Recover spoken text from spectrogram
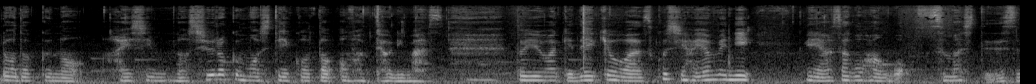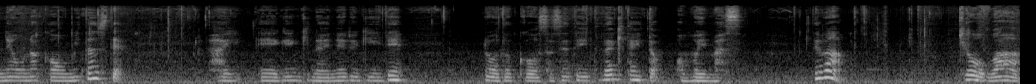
朗読の配信の収録もしていこうと思っております。というわけで今日は少し早めに、え、朝ごはんを済ましてですねお腹を満たしてはい、えー、元気なエネルギーで朗読をさせていただきたいと思います。では今日は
